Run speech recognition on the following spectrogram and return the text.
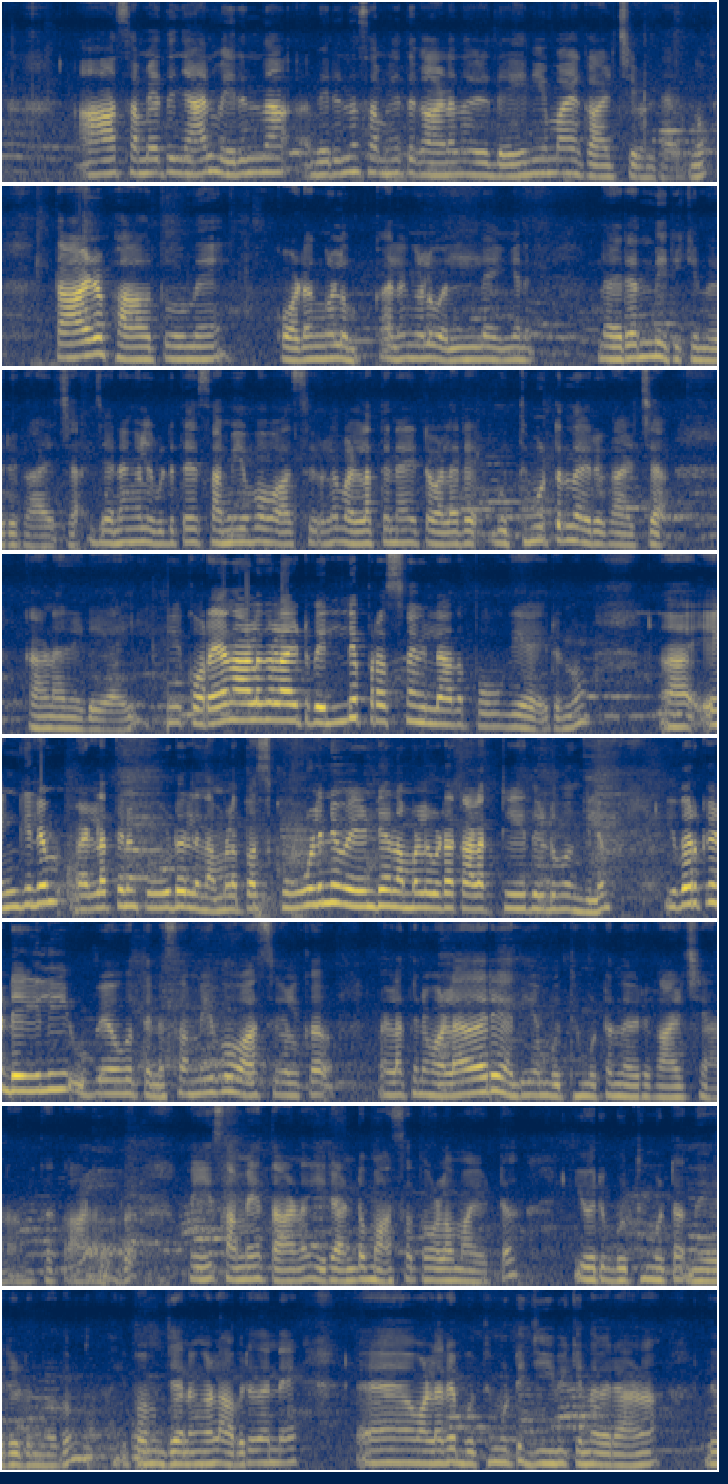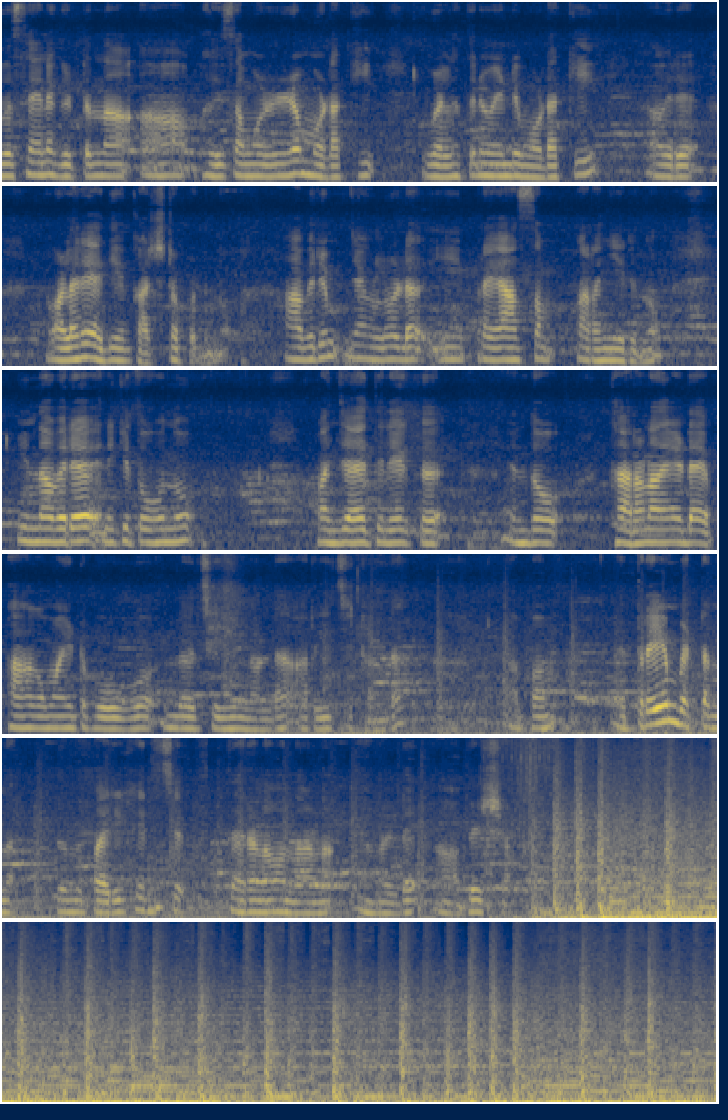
ആ സമയത്ത് ഞാൻ വരുന്ന വരുന്ന സമയത്ത് കാണുന്ന ഒരു ദയനീയമായ കാഴ്ചയുണ്ടായിരുന്നു. താഴെ ഭാഗത്തു നിന്നേ കുടങ്ങളും കലങ്ങളും എല്ലാം ഇങ്ങനെ നിരന്നിരിക്കുന്ന ഒരു കാഴ്ച. ജനങ്ങൾ ഇവിടുത്തെ സമീപവാസികൾ വെള്ളത്തിനായിട്ട് വളരെ ബുദ്ധിമുട്ടുന്ന ഒരു കാഴ്ച കാണാനിടയായി. ഈ കുറേ നാളുകളായിട്ട് വലിയ പ്രശ്നമില്ലാതെ പോവുകയായിരുന്നു. എങ്കിലും വെള്ളത്തിന് കൂടുതൽ നമ്മളിപ്പോൾ സ്കൂളിന് വേണ്ടി നമ്മളിവിടെ കളക്ട് ചെയ്തിടുമെങ്കിലും ഇവർക്ക് ഡെയിലി ഉപയോഗത്തിന് സമീപവാസികൾക്ക് വെള്ളത്തിന് വളരെയധികം ബുദ്ധിമുട്ടുന്ന ഒരു കാഴ്ചയാണ് നമുക്ക് കാണുന്നത്. ഈ സമയത്താണ് ഈ രണ്ട് മാസത്തോളമായിട്ട് ഈ ഒരു ബുദ്ധിമുട്ട് നേരിടുന്നതും. ഇപ്പം ജനങ്ങൾ അവർ തന്നെ വളരെ ബുദ്ധിമുട്ടി ജീവിക്കുന്നവരാണ്. ദിവസേന കിട്ടുന്ന ആ പൈസ മുഴുവൻ മുടക്കി വെള്ളത്തിന് വേണ്ടി മുടക്കി അവർ വളരെയധികം കഷ്ടപ്പെടുന്നു. അവരും ഞങ്ങളോട് ഈ പ്രയാസം പറഞ്ഞിരുന്നു. ഇന്നവർ എനിക്ക് തോന്നുന്നു പഞ്ചായത്തിലേക്ക് എന്തോ ധർണയുടെ ഭാഗമായിട്ട് പോകുക എന്താ ചെയ്യുന്നുണ്ട് അറിയിച്ചിട്ടുണ്ട്. അപ്പം എത്രയും പെട്ടെന്ന് ഇതൊന്ന് പരിഹരിച്ച് തരണമെന്നാണ് ഞങ്ങളുടെ അപേക്ഷ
